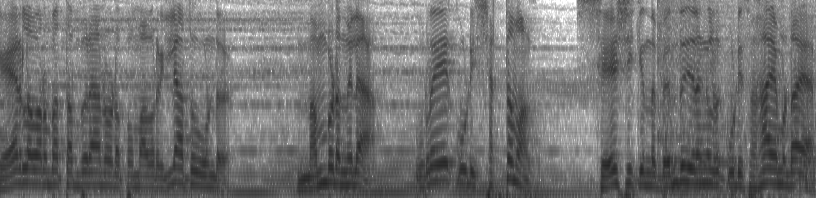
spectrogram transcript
കേരളവർമ്മ തമ്പുരാനോടൊപ്പം അവർ ഇല്ലാത്തതുകൊണ്ട് നമ്മുടെ നില കുറെ കൂടി ശക്തമാകും. ശേഷിക്കുന്ന ബന്ധുജനങ്ങൾക്ക് കൂടി സഹായമുണ്ടായാൽ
